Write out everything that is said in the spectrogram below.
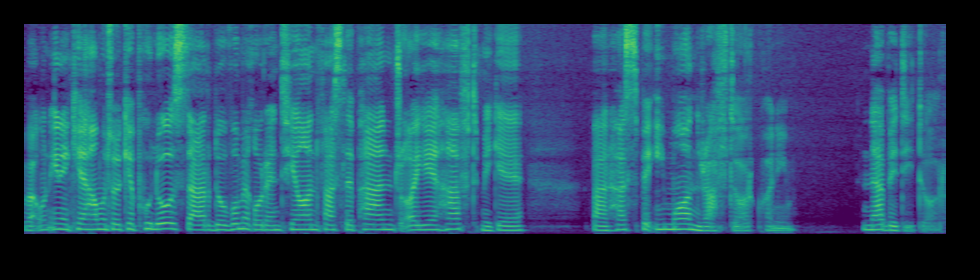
و اون اینه که همونطور که پولس در دوم قرنتیان فصل پنج آیه هفت میگه بر حسب ایمان رفتار کنیم نه به دیدار.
